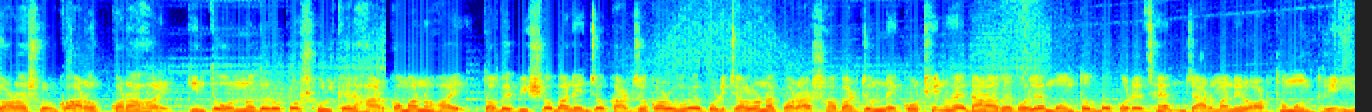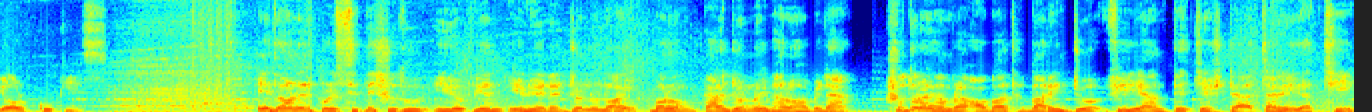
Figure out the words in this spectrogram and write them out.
চড়া শুল্ক আরোপ করা হয়, কিন্তু অন্যদের উপর শুল্কের হার কমানো হয়, তবে বিশ্ব বাণিজ্য কার্যকরভাবে পরিচালনা করা সবার জন্যই কঠিন হয়ে দাঁড়াবে বলে মন্তব্য করেছেন জার্মানির অর্থমন্ত্রী ইয়র্ক কুকিস। এই ধরনের পরিস্থিতি শুধু ইউরোপিয়ান ইউনিয়নের জন্য নয়, বরং কারোর জন্যই ভালো হবে না। সুতরাং আমরা অবাধ বাণিজ্য ফিরিয়ে আনতে চেষ্টা চালিয়ে যাচ্ছি।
